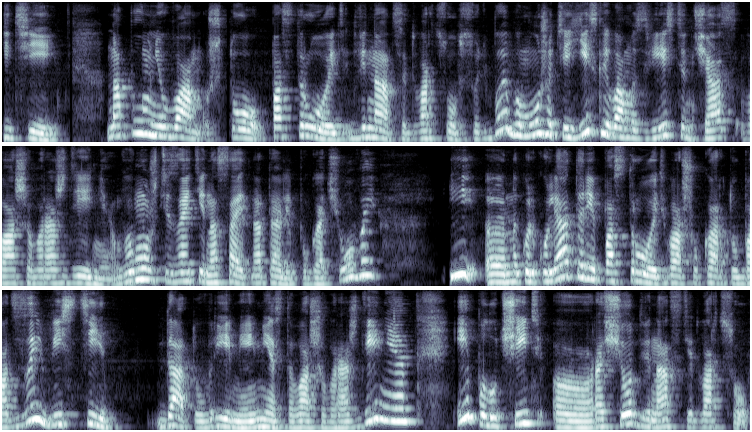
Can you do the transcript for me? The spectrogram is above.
детей. Напомню вам, что построить 12 дворцов судьбы вы можете, если вам известен час вашего рождения. Вы можете зайти на сайт Натальи Пугачевой и э, на калькуляторе построить вашу карту Бадзи, ввести дату, время и место вашего рождения и получить э, расчет 12 дворцов.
